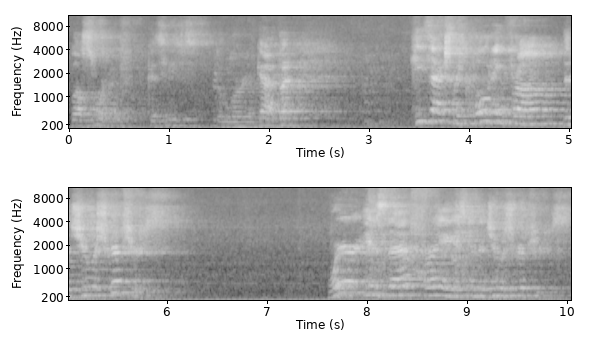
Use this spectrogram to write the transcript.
Well, sort of, because he's the Word of God. But he's actually quoting from the Jewish Scriptures. Where is that phrase in the Jewish Scriptures?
